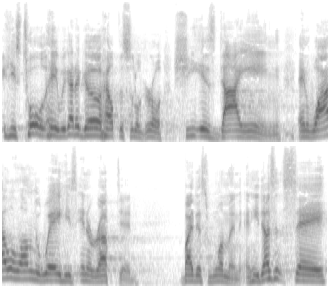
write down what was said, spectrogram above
he's told, hey, we got to go help this little girl. She is dying. And while along the way, he's interrupted by this woman. And he doesn't say,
